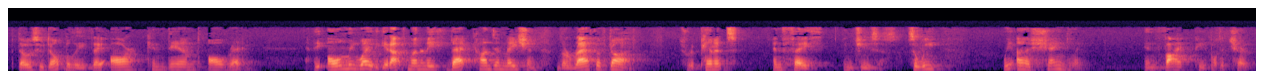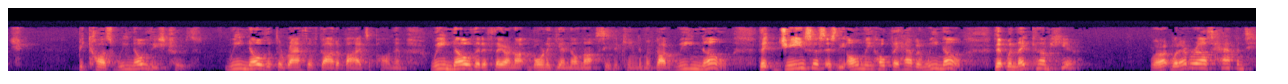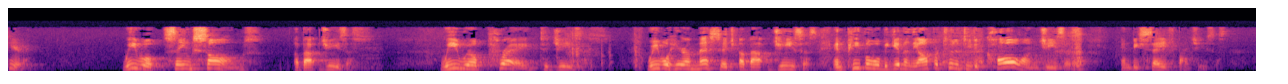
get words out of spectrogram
But those who don't believe, they are condemned already. The only way to get out from underneath that condemnation, the wrath of God, is repentance and faith in Jesus. So we, we unashamedly invite people to church because we know these truths. We know that the wrath of God abides upon them. We know that if they are not born again, they'll not see the kingdom of God. We know that Jesus is the only hope they have, and we know that when they come here, whatever else happens here, we will sing songs about Jesus. We will pray to Jesus. We will hear a message about Jesus. And people will be given the opportunity to call on Jesus and be saved by Jesus.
